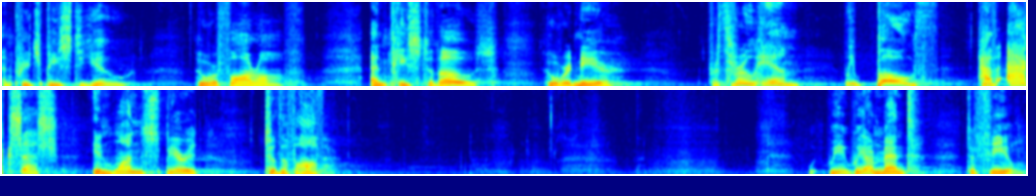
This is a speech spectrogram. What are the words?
and preached peace to you who were far off, and peace to those who were near. For through him, we both have access in one spirit to the Father. We, we are meant to feel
